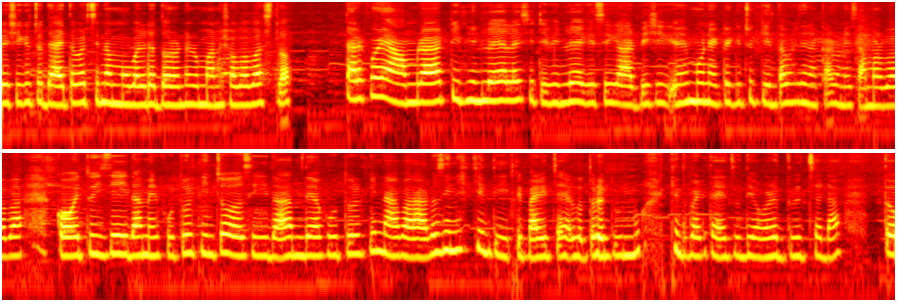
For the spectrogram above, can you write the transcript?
বেশি কিছু দেখাইতে পারছি না। মোবাইলটার ধরনের মানুষ অভাব আসলো। তারপরে আমরা টিফিন লয়ে এলাইছি, টিফিন লয়ে গেছি, আর বেশি এমন একটা কিছু কিনতে পারছি না, কারণ হচ্ছে আমার বাবা কয়, তুই যে এই দামের পুতুল কিনছো সেই দাম দেওয়া পুতুল কিন, আবার আরও জিনিস কিনতি, তুই বাড়ির চাইলো তোরে দুধমু কিন্তু বাড়িতে যদি আমার দুধ না তো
